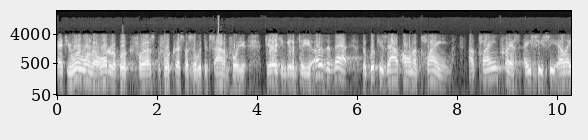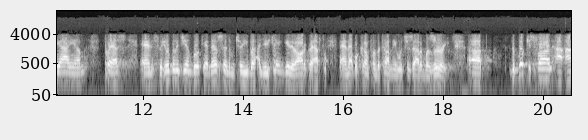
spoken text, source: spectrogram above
And if you were wanting to order a book for us before Christmas, so we could sign them for you, Gary can get them to you. Other than that, the book is out on Acclaim, Acclaim Press, A C C L A I M Press, and it's the Hillbilly Jim book, and they'll send them to you, but you can't get it autographed, and that will come from the company, which is out of Missouri. Uh, the book is fun. I, I,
